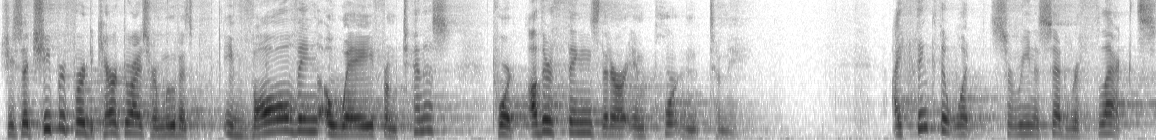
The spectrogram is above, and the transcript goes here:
She said she preferred to characterize her move as evolving away from tennis toward other things that are important to me. I think that what Serena said reflects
